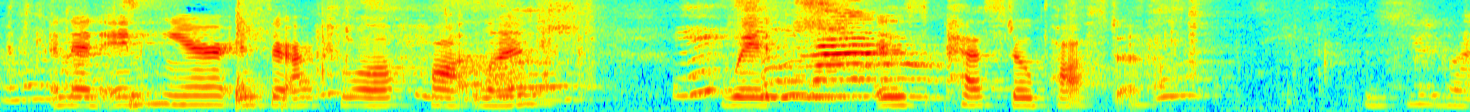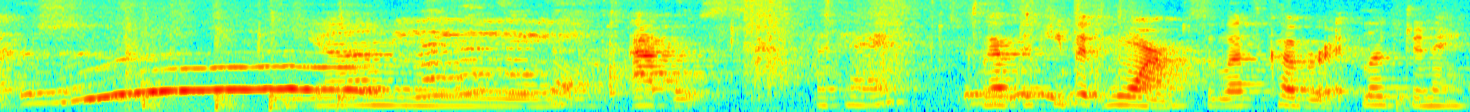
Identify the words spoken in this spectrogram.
And then in here is their actual hot lunch, which is pesto pasta. This is your lunch. Yummy. Apples. Okay? We have to keep it warm, so let's cover it. Look, Janae.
